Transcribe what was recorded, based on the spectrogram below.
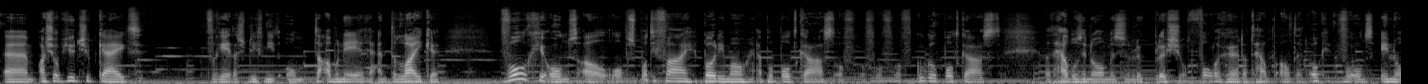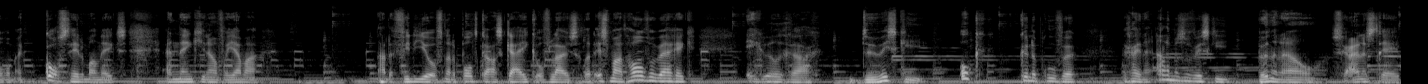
Ehm, als je op YouTube kijkt, vergeet alsjeblieft niet om te abonneren en te liken. Volg je ons al op Spotify, Podimo, Apple Podcast of, of, of, of Google Podcast? Dat helpt ons enorm. is een leuk plusje of volgen. Dat helpt altijd ook voor ons enorm en kost helemaal niks. En denk je nou van ja, maar naar de video of naar de podcast kijken of luisteren, dat is maar het halve werk. Ik wil graag de whisky ook kunnen proeven. Dan ga je naar elementsofwhisky.nl schuine streep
